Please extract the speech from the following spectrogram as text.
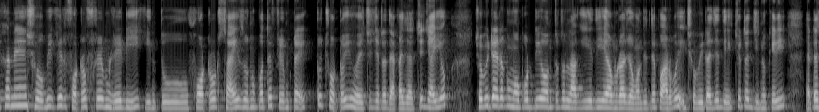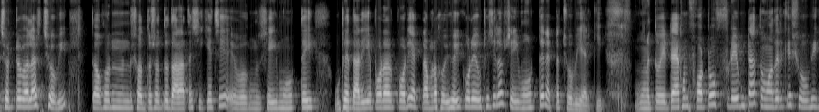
এখানে সৌভিকের ফটো ফ্রেম রেডি কিন্তু ফটোর সাইজ অনুপাতে ফ্রেমটা একটু ছোটই হয়েছে যেটা দেখা যাচ্ছে। যাই হোক, ছবিটা এরকম ওপর দিয়ে অন্তত লাগিয়ে দিয়ে আমরা জমা দিতে পারব। এই ছবিটা যে দেখছ, এটা জিনুকেরই একটা ছোট্টবেলার ছবি। তখন সদ্য সদ্য দাঁড়াতে শিখেছে এবং সেই মুহূর্তেই উঠে দাঁড়িয়ে পড়ার পরে একটা আমরা হই হই করে উঠেছিলাম, সেই মুহূর্তের একটা ছবি আর কি। তো এটা এখন ফটো ফ্রেমটা তোমাদেরকে সৌভিক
